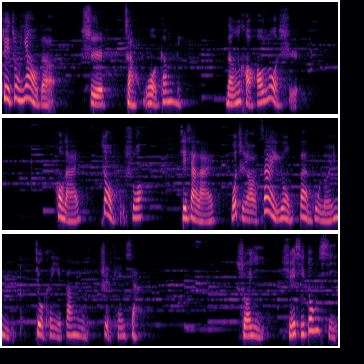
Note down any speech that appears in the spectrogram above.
最重要的是掌握纲领，能好好落实。后来赵普说：“接下来我只要再用半部《论语》，就可以帮你治天下。”所以学习东西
